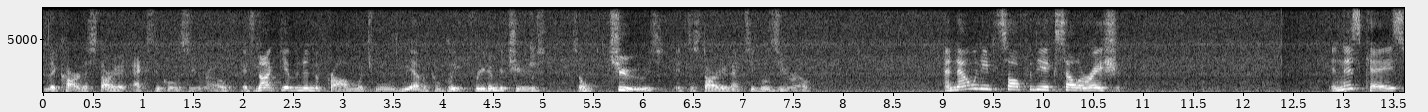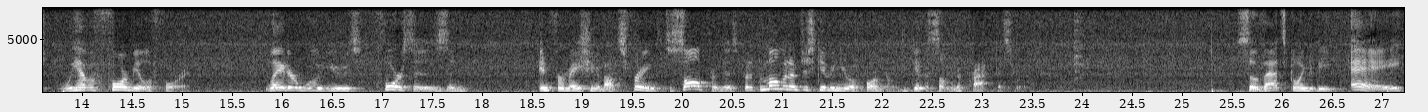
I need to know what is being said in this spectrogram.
the car to start at x equals 0. It's not given in the problem, which means we have a complete freedom to choose. So choose it to start at x equals 0. And now we need to solve for the acceleration. In this case, we have a formula for it. Later, we'll use forces and information about springs to solve for this, but at the moment, I'm just giving you a formula to give us something to practice with. So that's going to be A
